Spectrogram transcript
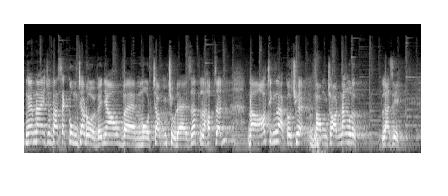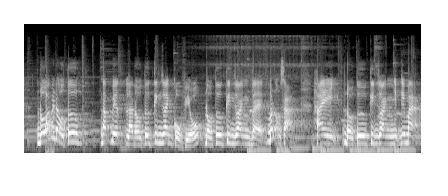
Ngày hôm nay chúng ta sẽ cùng trao đổi với nhau về một trong những chủ đề rất là hấp dẫn Đó chính là câu chuyện vòng tròn năng lực là gì? Đối với đầu tư, đặc biệt là đầu tư kinh doanh cổ phiếu, đầu tư kinh doanh về bất động sản hay đầu tư kinh doanh những cái mảng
